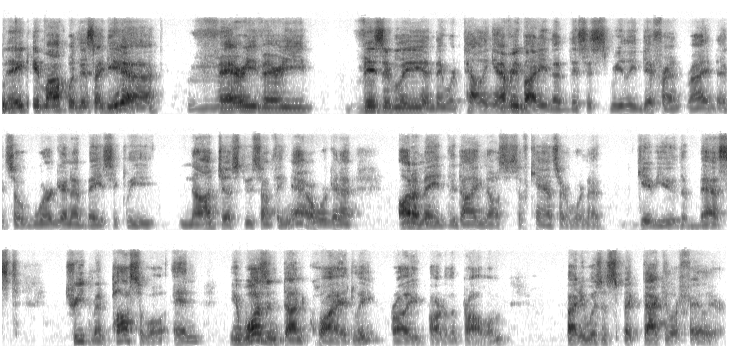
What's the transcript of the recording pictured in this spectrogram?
They came up with this idea very, very visibly, and they were telling everybody that this is really different, right? And so we're going to basically not just do something now, we're going to automate the diagnosis of cancer. We're going to give you the best treatment possible. And it wasn't done quietly, probably part of the problem, but it was a spectacular failure.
